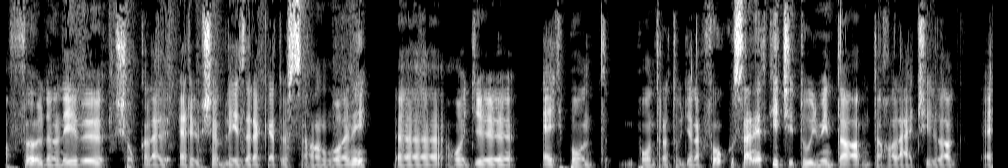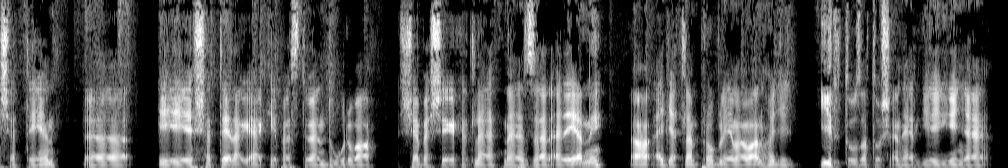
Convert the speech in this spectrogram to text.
a földön lévő sokkal erősebb lézereket összehangolni, hogy egy pont, pontra tudjanak fókuszálni. Egy kicsit úgy, mint a, mint a halálcsillag esetén, és hát tényleg elképesztően durva sebességeket lehetne ezzel elérni. A egyetlen probléma van, hogy egy irtózatos energiaigénye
